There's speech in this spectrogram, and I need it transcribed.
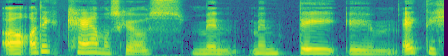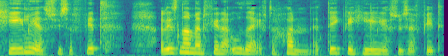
Og, og det kan jeg måske også, men, men det øh, er ikke det hele, jeg synes er fedt. Og det er sådan noget, man finder ud af efterhånden, at det ikke er det hele, jeg synes er fedt.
